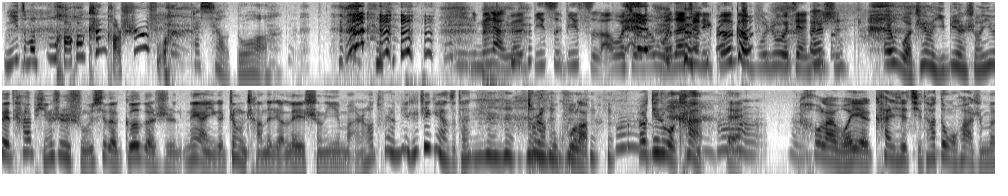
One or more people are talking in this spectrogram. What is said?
你怎么不好好看好师傅？他小多，你 你们两个彼此彼此吧，我觉得我在这里格格不入，简直是。哎，我这样一变声，因为他平时熟悉的哥哥是那样一个正常的人类声音嘛，然后突然变成这个样子，他突然不哭了，然后盯着我看。对嗯后来我也看一些其他动画，什么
